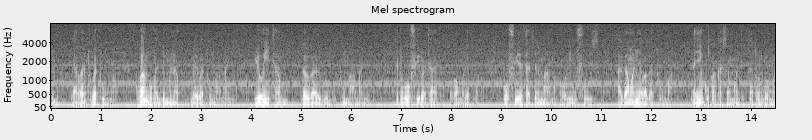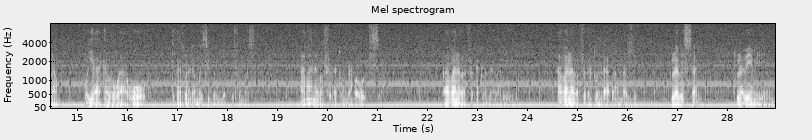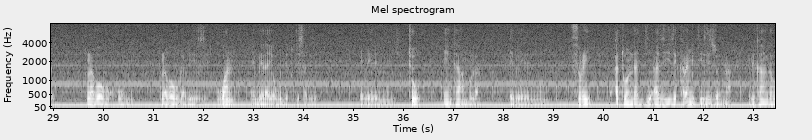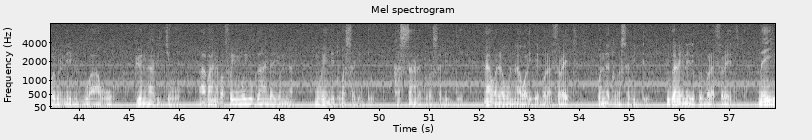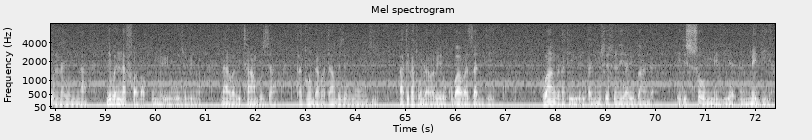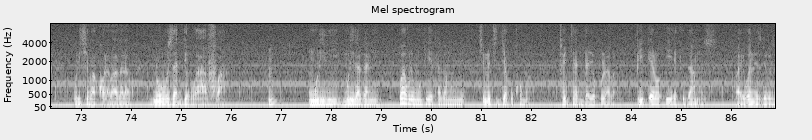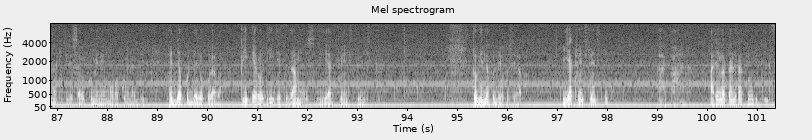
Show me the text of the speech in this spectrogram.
Hmm? abantu batuuma. Kubanga obadde munaku nga bwe batuuma amannya byoyitamu nga bwe bamutuuma amannya kati bw'ofiirwa taata oba mulekwa. Bw'ofiirwa taata ne maama oli nfuuzi. Agamannya bagatuuma naye nkukakasa nti katonda omulamu oyo atabawaawo ti katonda mwesigwa ajja kusomosa abaana baffe katonda abawokisa abaana baffe katonda ababeere abaana baffe katonda abambaze. Tulabe essanyu tulabe emirembe tulabe obukuumi tulabe obugabirizi. One embeera y'obudde tugisabire ebeere ennungi. Two entambula ebeere ennungi. Three katonda aziyize calamitizi zonna ebikangabwa byonna ebigwawo byonna bijjewo abaana baffe mu uganda yonna mubende tubasabidde kasanda tubasabidde n'abalala bonna awali ebola threat bonna tubasabidde. Uganda yonna eri ku ebola threat. Naye yonna yonna ne bannaffe abakuuma ebibuuzo bino n'ababitambuza katonda abatambuze bulungi ate katonda ababeera okuba abazadde. Kubanga kati administration ya uganda eri so media, media buli kyebakola bagalako n'obuzadde bwafa. Hmm? muliri muliragane kuba buli muntu yeetaaga munne kino kijja kukoma. Tojja ddayo kulaba ple exams by wednesday bwezinatukira esawa ekumi nemu oba kumi nabbiri tojja kuddayo kulaba ple exams ya 2022 togenda kuddayo kuziraba. Ya 2022 apaana ate nga tutandika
